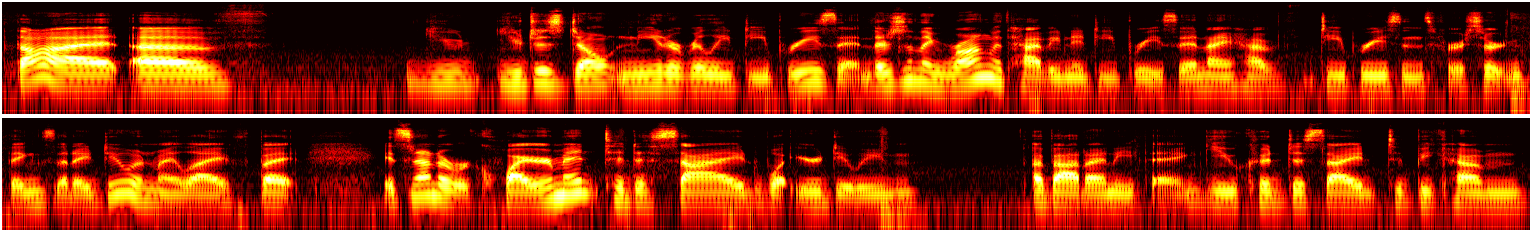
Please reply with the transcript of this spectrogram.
thought of, you you just don't need a really deep reason. There's nothing wrong with having a deep reason. I have deep reasons for certain things that I do in my life, but it's not a requirement to decide what you're doing about anything. You could decide to become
